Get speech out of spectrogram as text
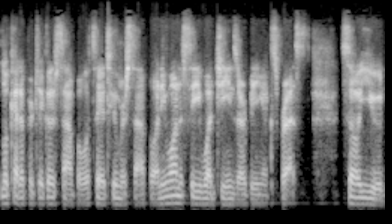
look at a particular sample, let's say a tumor sample, and you want to see what genes are being expressed. So you'd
